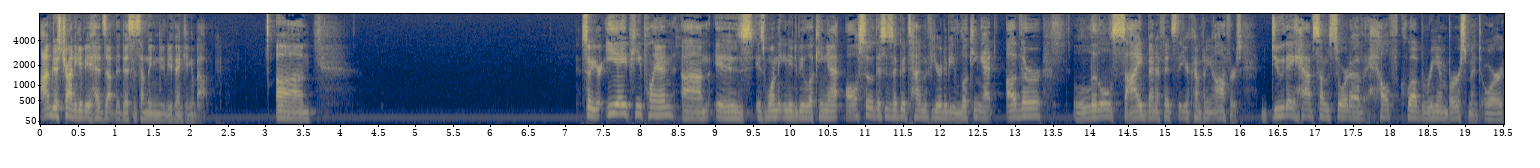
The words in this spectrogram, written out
I'm just trying to give you a heads up that this is something you need to be thinking about. Um, So your EAP plan um, is is one that you need to be looking at. Also, this is a good time of year to be looking at other little side benefits that your company offers. Do they have some sort of health club reimbursement or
